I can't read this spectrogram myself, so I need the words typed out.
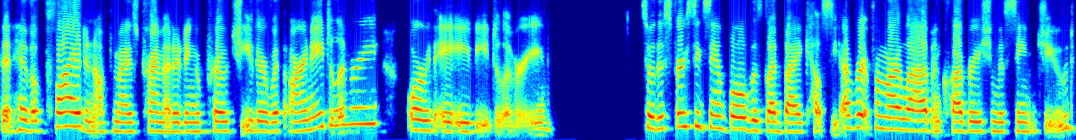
that have applied an optimized prime editing approach either with RNA delivery or with AAV delivery. So this first example was led by Kelsey Everett from our lab in collaboration with St. Jude.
